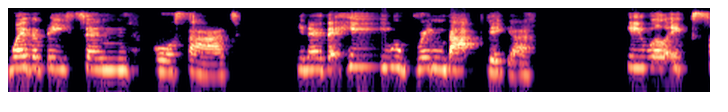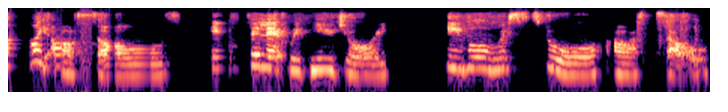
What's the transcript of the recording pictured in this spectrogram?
weather beaten, or sad, you know, that He will bring back vigor. He will excite our souls. He will fill it with new joy. He will restore our soul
